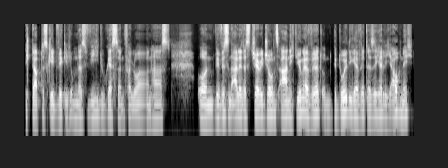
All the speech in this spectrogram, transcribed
ich glaube, das geht wirklich um das, wie du gestern verloren hast. Und wir wissen alle, dass Jerry Jones A nicht jünger wird und geduldiger wird er sicherlich auch nicht.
